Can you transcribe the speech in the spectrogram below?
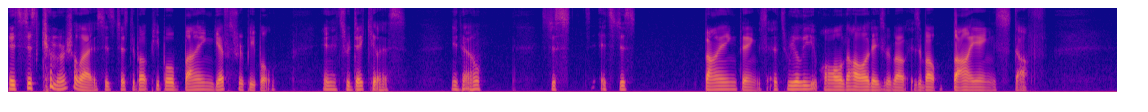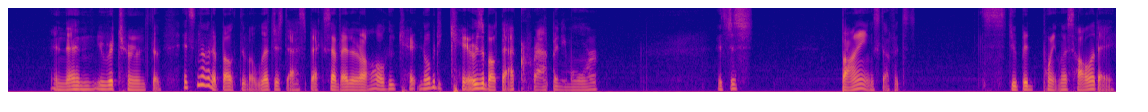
it's just commercialized. It's just about people buying gifts for people, and it's ridiculous. You know, it's just it's just buying things. It's really all the holidays are about is about buying stuff and then you return them. It's not about the religious aspects of it at all. Who cares? Nobody cares about that crap anymore. It's just buying stuff. It's stupid, pointless holiday.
